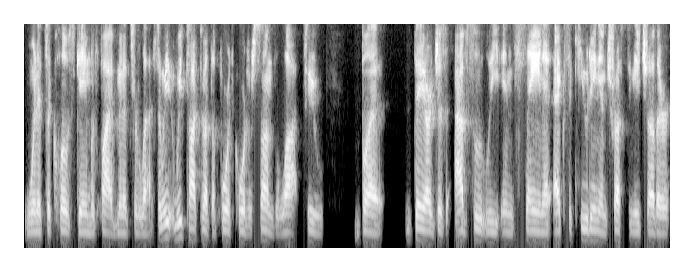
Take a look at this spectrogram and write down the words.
when it's a close game with five minutes or less. And we, we talked about the fourth quarter Suns a lot too, but they are just absolutely insane at executing and trusting each other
